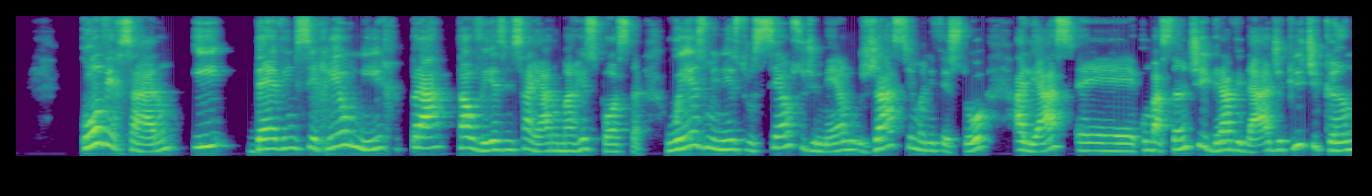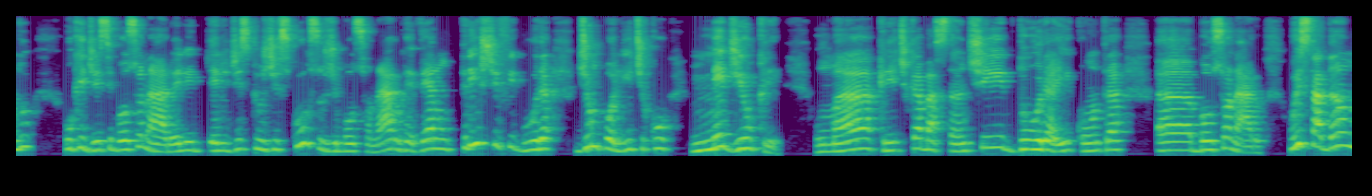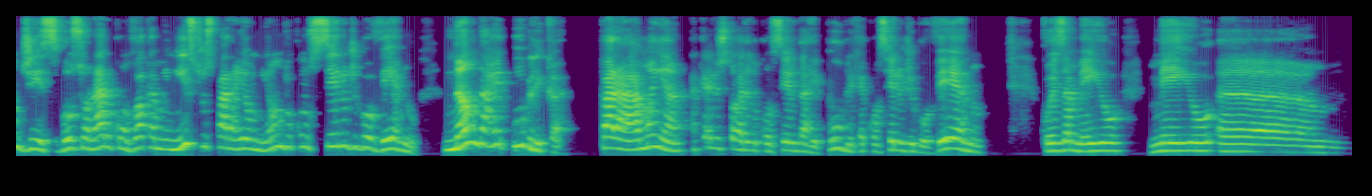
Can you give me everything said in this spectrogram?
conversaram e devem se reunir para, talvez, ensaiar uma resposta. O ex-ministro Celso de Mello já se manifestou, aliás, é, com bastante gravidade, criticando o que disse Bolsonaro. Ele, ele diz que os discursos de Bolsonaro revelam triste figura de um político medíocre. Uma crítica bastante dura aí contra uh, Bolsonaro. O Estadão diz, Bolsonaro convoca ministros para reunião do Conselho de Governo, não da República, para amanhã. Aquela história do Conselho da República, Conselho de Governo, coisa meio, meio uh,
